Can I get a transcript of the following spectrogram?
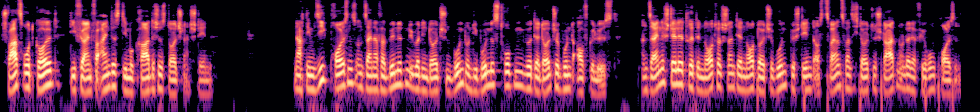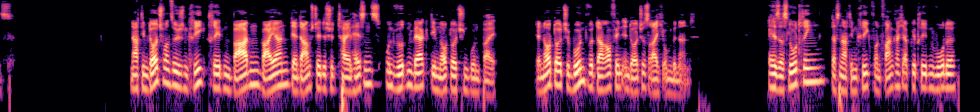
Schwarz-Rot-Gold, die für ein vereintes demokratisches Deutschland stehen nach dem Sieg Preußens und seiner Verbündeten über den Deutschen Bund und die Bundestruppen wird der Deutsche Bund aufgelöst. An seine Stelle tritt in Norddeutschland der Norddeutsche Bund bestehend aus 22 deutschen Staaten unter der Führung Preußens. Nach dem Deutsch-Französischen Krieg treten Baden, Bayern, der darmstädtische Teil Hessens und Württemberg dem Norddeutschen Bund bei. Der Norddeutsche Bund wird daraufhin in Deutsches Reich umbenannt. Elsass-Lothringen, das nach dem Krieg von Frankreich abgetreten wurde,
